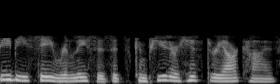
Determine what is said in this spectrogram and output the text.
BBC releases its computer history archive.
